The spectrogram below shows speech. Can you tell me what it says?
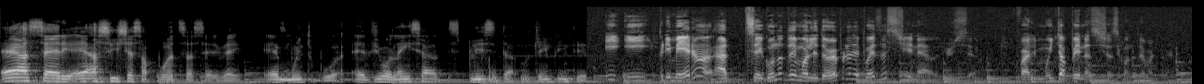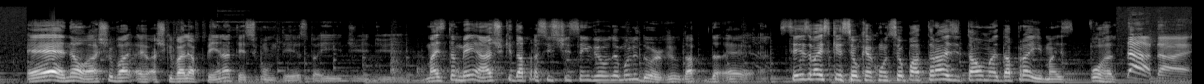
é a série, é assiste essa porra dessa série, velho. É muito boa. É violência explícita o tempo inteiro. E, e primeiro, a segunda Demolidor pra depois assistir, né? Vale muito a pena assistir a segunda Demolidor. É, não, acho, acho que vale a pena ter esse contexto aí de. de- Mas também acho que dá pra assistir sem ver o Demolidor, viu? Dá, dá- é... Vocês vai esquecer o que aconteceu pra trás e tal, mas dá pra ir. Mas, porra, Dá, dá. é.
